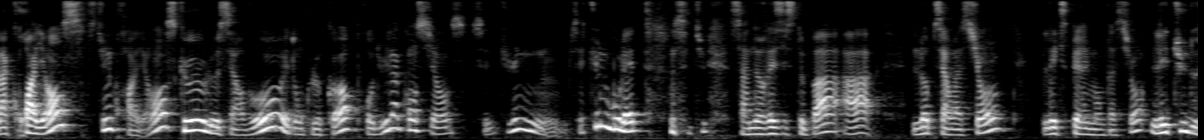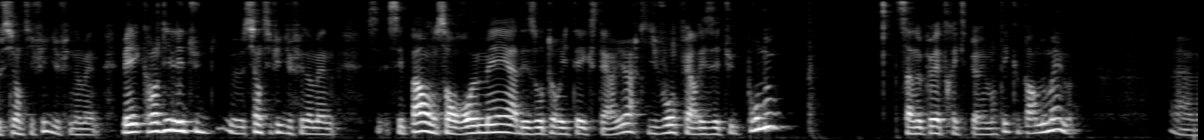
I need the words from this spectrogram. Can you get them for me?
La croyance, c'est une croyance que le cerveau et donc le corps produit la conscience. C'est une, une boulette. Ça ne résiste pas à l'observation, l'expérimentation, l'étude scientifique du phénomène. Mais quand je dis l'étude euh, scientifique du phénomène, c'est pas on s'en remet à des autorités extérieures qui vont faire les études pour nous. Ça ne peut être expérimenté que par nous-mêmes. Euh,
